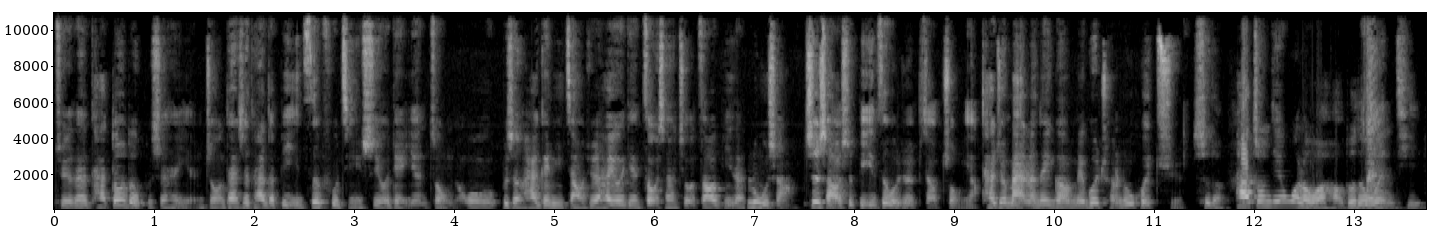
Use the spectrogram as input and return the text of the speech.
觉得他痘痘不是很严重，但是他的鼻子附近是有点严重的。我不是还跟你讲，我觉得他有点走向酒糟鼻的路上，至少是鼻子，我觉得比较重要。他就买了那个玫瑰纯露回去。是的，他中间问了我好多的问题。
